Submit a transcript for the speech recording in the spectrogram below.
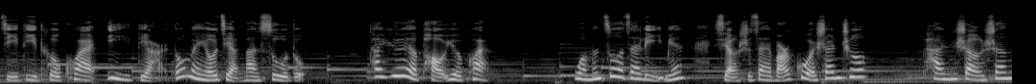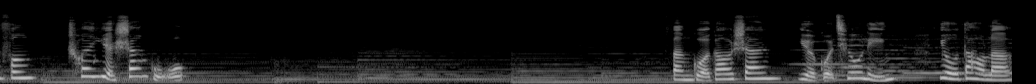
极地特快，一点儿都没有减慢速度，它越跑越快。我们坐在里面，像是在玩过山车，攀上山峰，穿越山谷，翻过高山，越过丘陵，又到了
